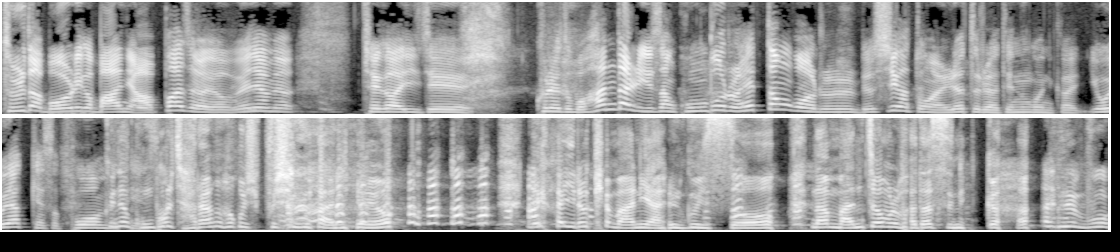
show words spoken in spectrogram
둘 다 머리가 많이 아파져요. 왜냐면 제가 이제 그래도 뭐 한 달 이상 공부를 했던 거를 몇 시간 동안 알려드려야 되는 거니까 요약해서 보험에 그냥 대해서 공부를 자랑하고 싶으신 거 아니에요? 내가 이렇게 많이 알고 있어. 난 만점을 받았으니까. 아니 뭐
